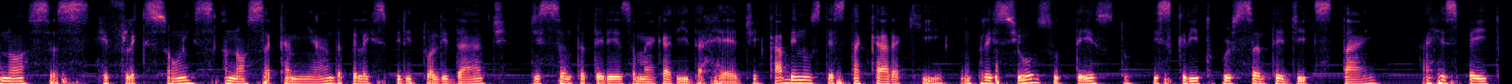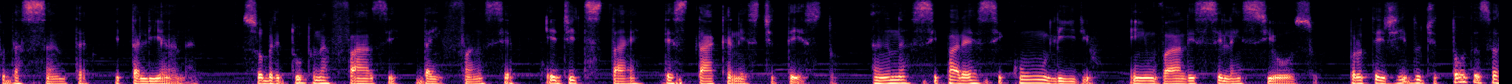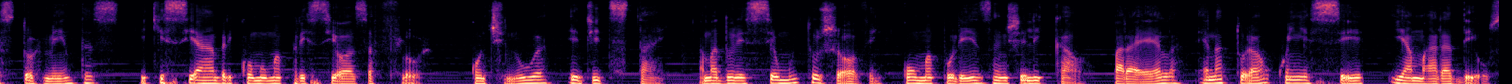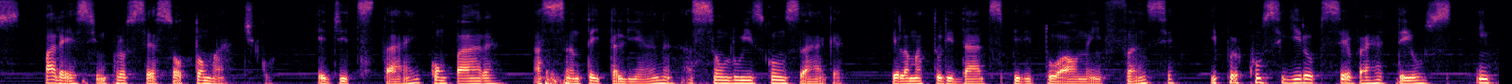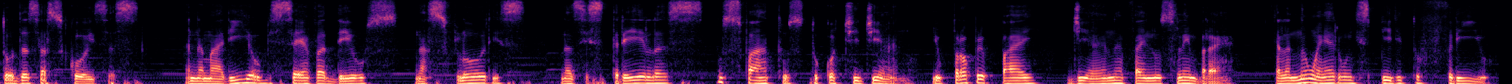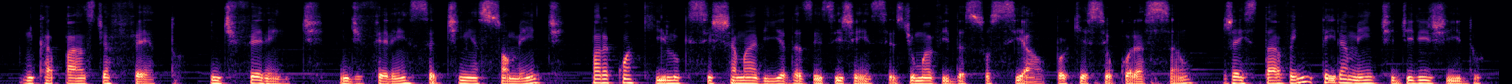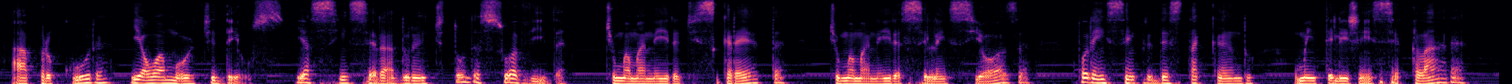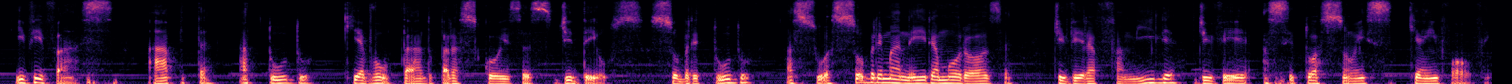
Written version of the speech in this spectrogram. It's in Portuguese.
nossas reflexões, a nossa caminhada pela espiritualidade de Santa Teresa Margarida Redi, cabe-nos destacar aqui um precioso texto escrito por Santa Edith Stein a respeito da santa italiana. Sobretudo na fase da infância, Edith Stein destaca neste texto: Ana se parece com um lírio em um vale silencioso, protegido de todas as tormentas e que se abre como uma preciosa flor. Continua Edith Stein. Amadureceu muito jovem, com uma pureza angelical. Para ela é natural conhecer e amar a Deus. Parece um processo automático. Edith Stein compara a santa italiana a São Luís Gonzaga, pela maturidade espiritual na infância e por conseguir observar Deus em todas as coisas. Ana Maria observa Deus nas flores, nas estrelas, nos fatos do cotidiano. E o próprio pai de Ana vai nos lembrar: ela não era um espírito frio, incapaz de afeto, indiferente. Indiferença tinha somente para com aquilo que se chamaria das exigências de uma vida social, porque seu coração já estava inteiramente dirigido à procura e ao amor de Deus. E assim será durante toda a sua vida, de uma maneira discreta, de uma maneira silenciosa, porém sempre destacando uma inteligência clara e vivaz, apta a tudo que é voltado para as coisas de Deus, sobretudo a sua sobremaneira amorosa de ver a família, de ver as situações que a envolvem.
